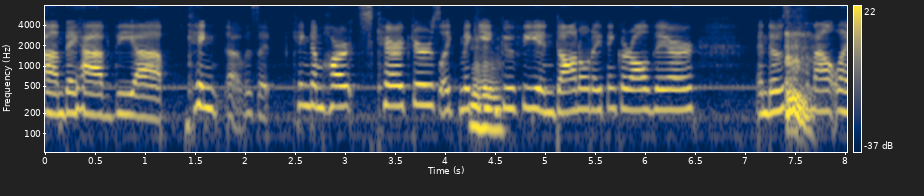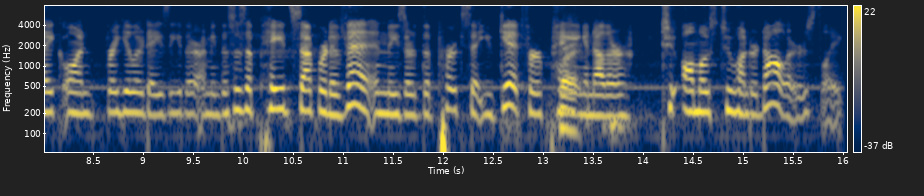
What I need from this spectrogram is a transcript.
Um, they have the uh, King, uh, was it Kingdom Hearts characters like Mickey Mm-hmm. and Goofy and Donald? I think are all there, and those come out like on regular days either. I mean, this is a paid separate event, and these are the perks that you get for paying Right. another to almost two hundred dollars. Like,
